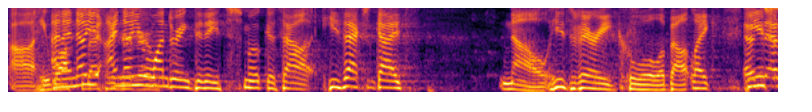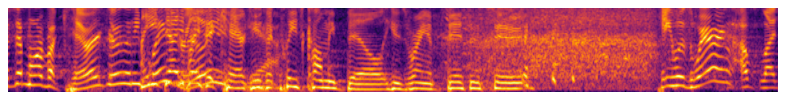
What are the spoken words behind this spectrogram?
Uh, he walks And I know you. you. back to the I know you're room. wondering, did they smoke us out? He's actually, guys. No, he's very cool about like he's. Is that more of a character that he He plays? does plays a character. He's like, please call me Bill. He was wearing a business suit. He was wearing a, like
